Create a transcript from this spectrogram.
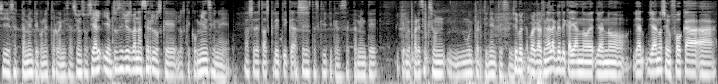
Sí, exactamente, con esta organización social. Y entonces ellos van a ser los que, los que comiencen eh, a hacer estas críticas. A hacer estas críticas, exactamente. Y que me parece que son muy pertinentes. sí, porque, al final la crítica ya no, ya no, ya, ya no se enfoca a...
